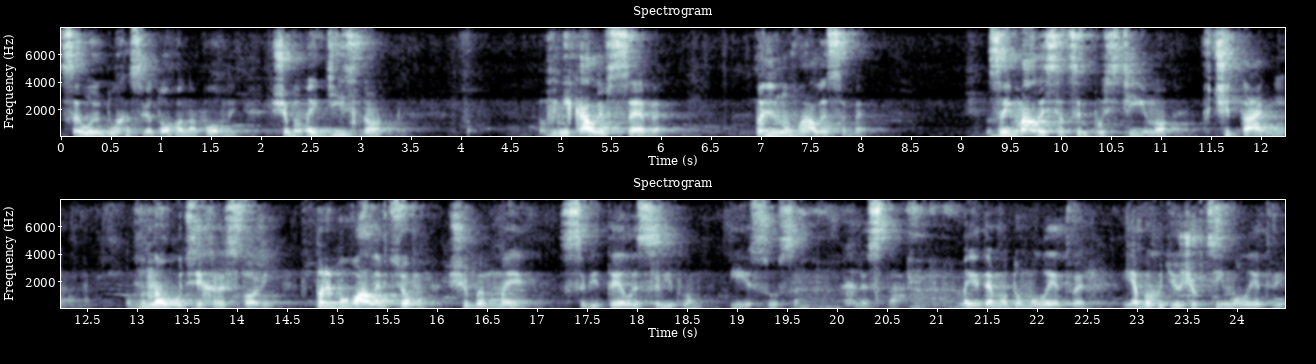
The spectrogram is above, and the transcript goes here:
силою Духа Святого наповнить, щоб ми дійсно вникали в себе, пильнували себе, займалися цим постійно в читанні, в науці Христовій, перебували в цьому, щоб ми світили світлом Ісуса Христа. Ми йдемо до молитви. Я би хотів, щоб в цій молитві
